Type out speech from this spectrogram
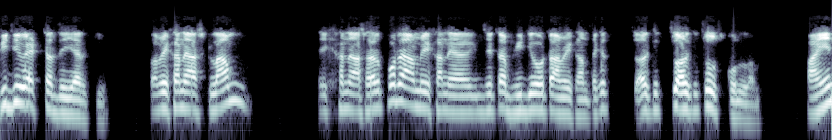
ভিডিও একটা দিই আর কি। তবে এখানে আসলাম। এখানে আসার পরে আমি এখানে যেটা ভিডিওটা আমি এখান থেকে আর কি আর কি চুজ করলাম। ফাইন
